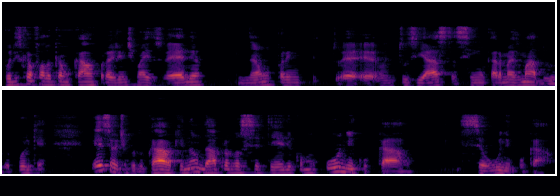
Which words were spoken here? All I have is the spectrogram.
por isso que eu falo que é um carro para gente mais velha, não para é, é, um entusiasta, assim, um cara mais maduro. Por quê? Esse é o tipo do carro que não dá para você ter ele como único carro, seu único carro.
